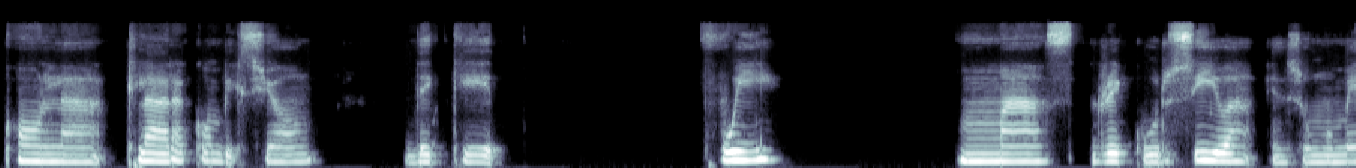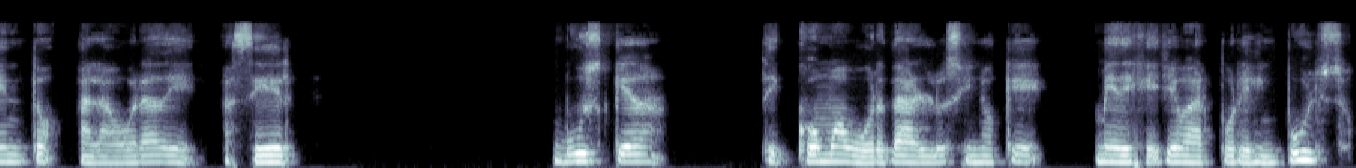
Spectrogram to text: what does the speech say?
con la clara convicción de que fui más recursiva en su momento a la hora de hacer búsqueda de cómo abordarlo, sino que me dejé llevar por el impulso,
